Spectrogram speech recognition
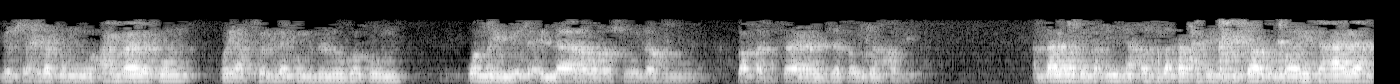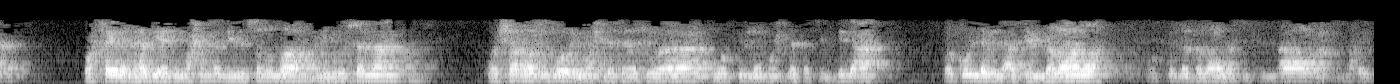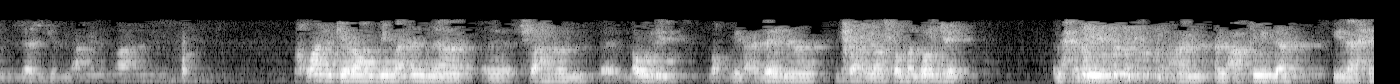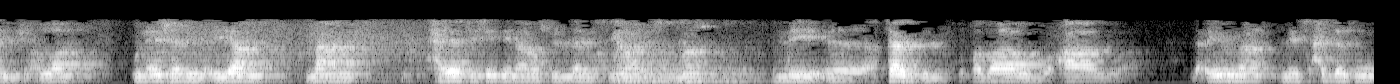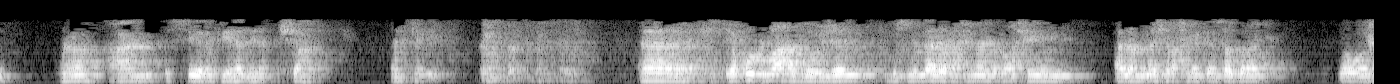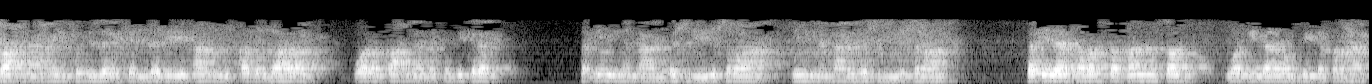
يصلح لكم أعمالكم ويغفر لكم ذنوبكم. ومن يطع الله ورسوله فقد فاز فوزا عظيما. أما بعد فإن أصدق الحديث كتاب الله تعالى وخير الهدي هدي محمد صلى الله عليه وسلم وشر الأمور محدثاتها وكل محدثة بدعة وكل بدعة ضلالة وكل ضلالة في النار. نعوذ بالله جميعا من النار. إخواني الكرام بما أن شهر المولد مقبل علينا إن شاء الله سوف نرجع الحديث عن العقيدة إلى حين إن شاء الله ونعيش هذه الأيام مع حياة سيدنا رسول الله صلى الله عليه وسلم اللي اعتاد الخطباء والوعاظ والأئمة أن يتحدثوا عن السيرة في هذا الشهر الكريم. آه يقول الله عز وجل بسم الله الرحمن الرحيم ألم نشرح لك صدرك ووضعنا عنك وزرك الذي أنقض ظهرك ورفعنا لك ذكرك فإن مع العسر يسرا إن مع العسر يسرا فإذا فرغت فانصب وإلى ربك فارغب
